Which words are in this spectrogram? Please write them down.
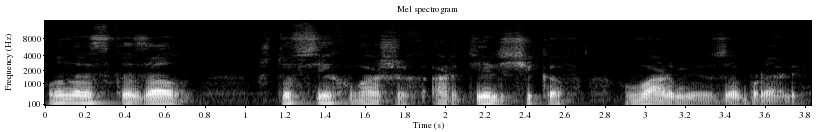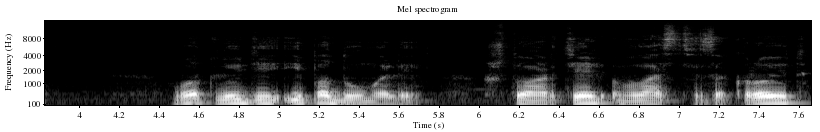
Он рассказал, что всех ваших артельщиков в армию забрали. Вот люди и подумали, что артель власти закроют,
